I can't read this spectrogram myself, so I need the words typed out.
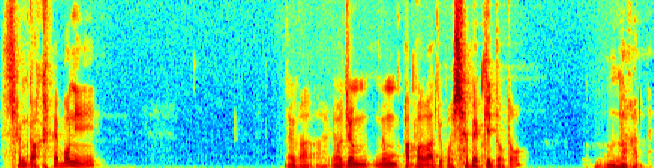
생각해 보니 내가 요즘 너무 바빠가지고 새벽 기도도 못 나갔네.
